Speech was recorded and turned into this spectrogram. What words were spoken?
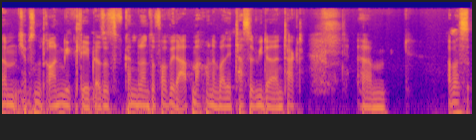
ähm, ich habe es nur dran geklebt, also es kann dann sofort wieder abmachen und dann war die Tasse wieder intakt. Ähm, aber es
